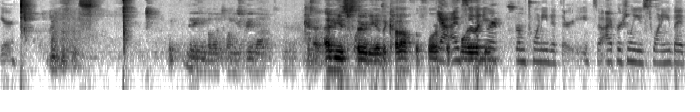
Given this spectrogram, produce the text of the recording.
here? Anything below twenty is pretty low. I've used 30 as a cutoff before. Yeah, for I've seen anywhere from 20 to 30. So I personally use 20, but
